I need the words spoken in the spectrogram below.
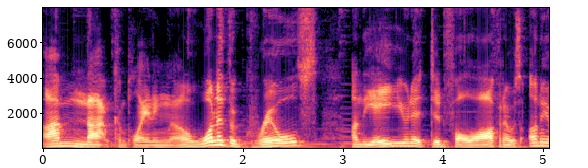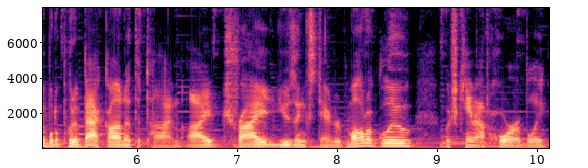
I'm not complaining though. One of the grills on the A unit did fall off and I was unable to put it back on at the time. I tried using standard model glue, which came out horribly.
